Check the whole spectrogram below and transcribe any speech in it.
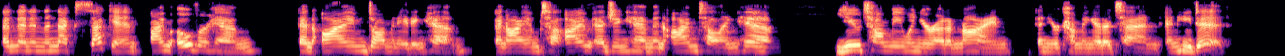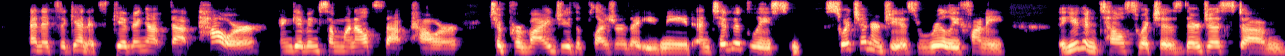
And then in the next second, I'm over him and I'm dominating him and I am I'm edging him and I'm telling him, you tell me when you're at a 9 and you're coming at a 10 and he did. And it's again, it's giving up that power and giving someone else that power to provide you the pleasure that you need. And typically, switch energy is really funny. You can tell switches, they're just, um,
